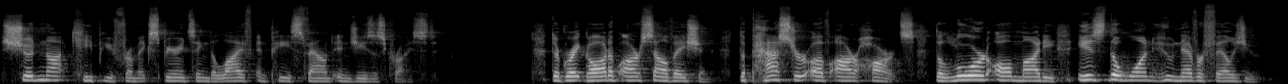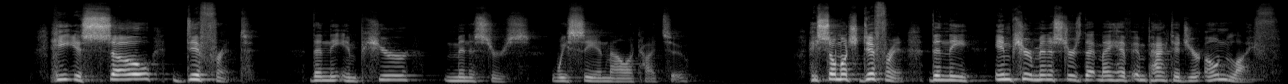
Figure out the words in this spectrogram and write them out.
should not keep you from experiencing the life and peace found in Jesus Christ the great God of our salvation, the pastor of our hearts, the Lord Almighty, is the one who never fails you. He is so different than the impure ministers we see in Malachi 2. He's so much different than the impure ministers that may have impacted your own life.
